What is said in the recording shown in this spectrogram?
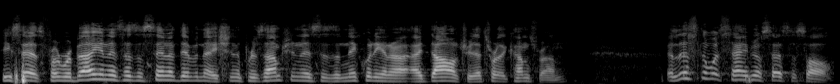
He says, For rebellion is as a sin of divination, and presumption is as iniquity and idolatry. That's where it comes from. And listen to what Samuel says to Saul.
